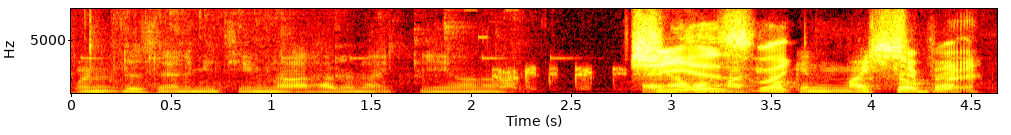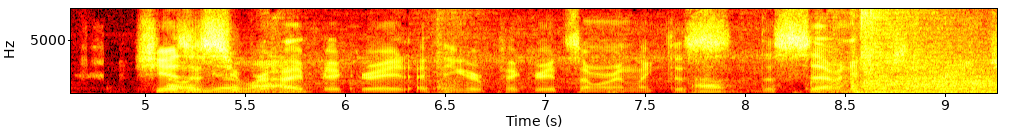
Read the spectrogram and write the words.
When does the enemy team not have an Iana? She I want is my like fucking maestro super. back. She has Oh, a you're super high pick rate. I think her pick rate's somewhere in like this Oh. the seventy percent range.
